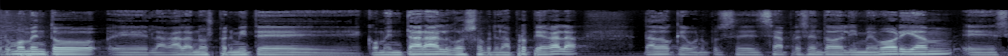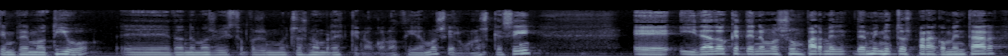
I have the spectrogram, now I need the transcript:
Por un momento, eh, la gala nos permite comentar algo sobre la propia gala, dado que bueno, pues, eh, se ha presentado el In Memoriam, eh, siempre emotivo, donde hemos visto pues, muchos nombres que no conocíamos y algunos que sí. Y dado que tenemos un par de minutos para comentar,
